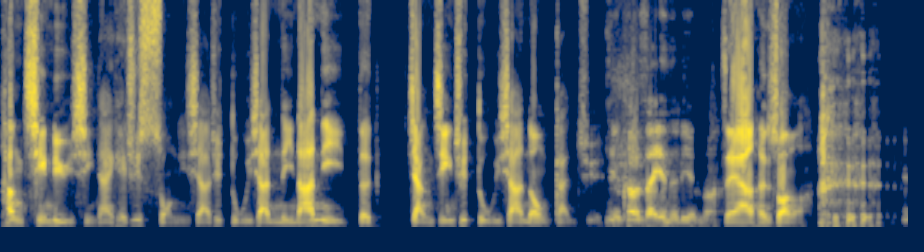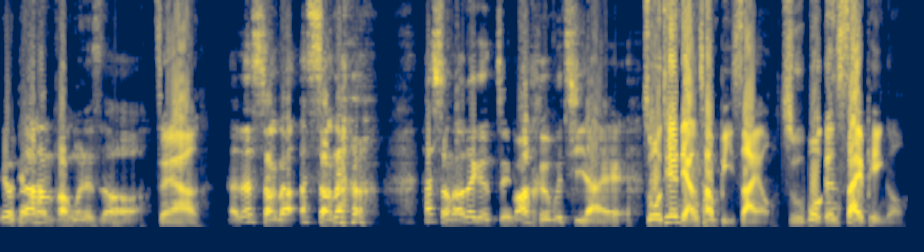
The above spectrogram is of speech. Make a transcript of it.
趟轻旅行，你还可以去爽一下，去赌一下，你拿你的奖金去赌一下那种感觉。你有看到三眼的脸吗？怎样？很爽哦！你有看到他们访问的时候？怎样？他爽到爽到。他爽到那个嘴巴合不起来。昨天两场比赛哦，主播跟赛品哦，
